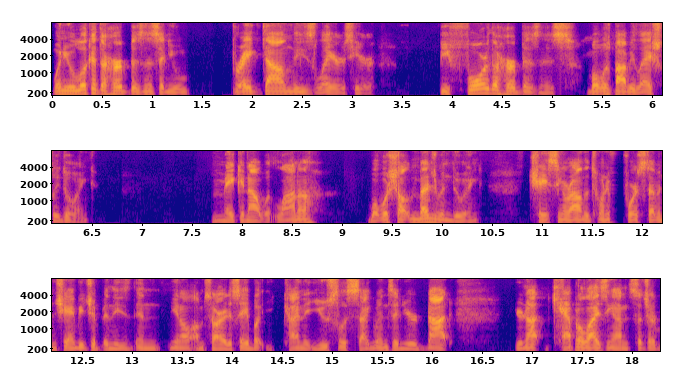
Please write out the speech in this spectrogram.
when you look at the hurt business and you break down these layers here, before the hurt business, what was Bobby Lashley doing? Making out with Lana. What was Shelton Benjamin doing? Chasing around the 24 7 championship in these, in, you know, I'm sorry to say, but kind of useless segments. And you're not, you're not capitalizing on such a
